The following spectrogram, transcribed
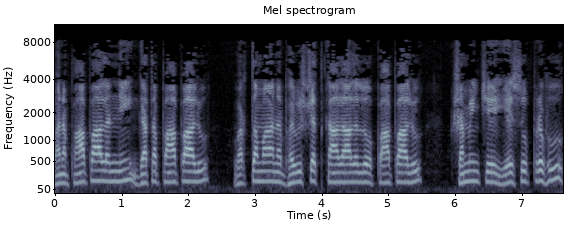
మన పాపాలన్నీ గత పాపాలు వర్తమాన భవిష్యత్ కాలాలలో పాపాలు క్షమించే యేసు ప్రభువు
